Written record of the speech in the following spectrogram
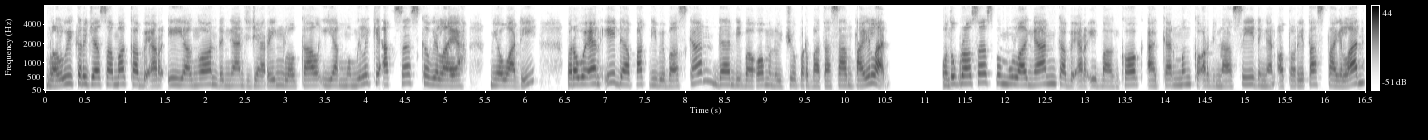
Melalui kerjasama KBRI Yangon dengan jejaring lokal yang memiliki akses ke wilayah Miyawadi, para WNI dapat dibebaskan dan dibawa menuju perbatasan Thailand. Untuk proses pemulangan, KBRI Bangkok akan mengkoordinasi dengan otoritas Thailand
